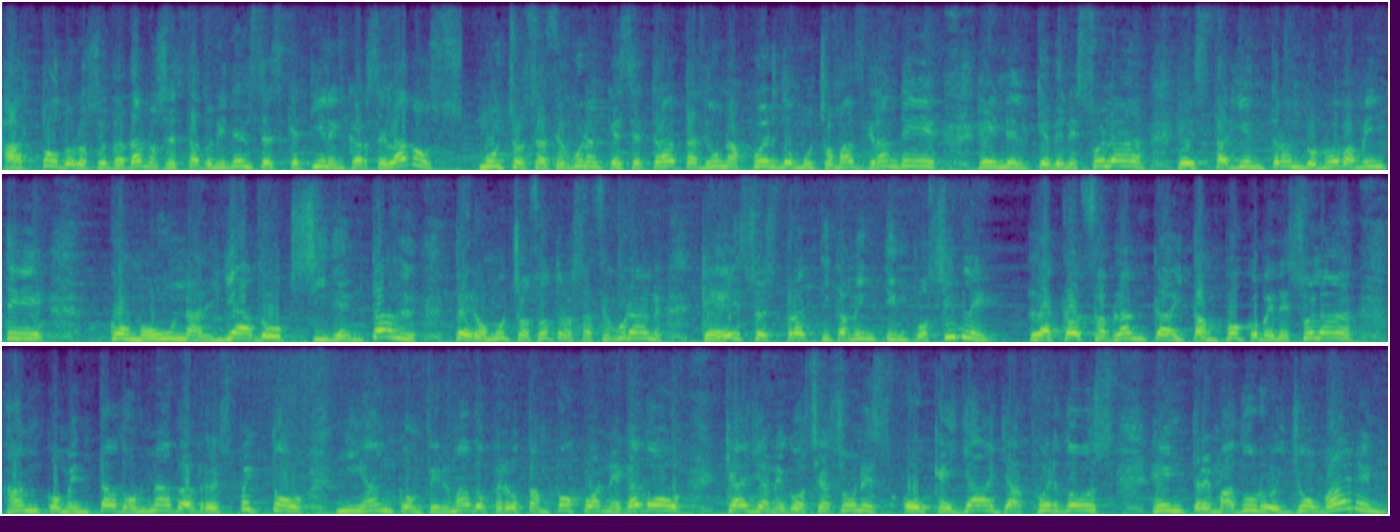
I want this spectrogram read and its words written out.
a todos los ciudadanos estadounidenses que tienen encarcelados. Muchos aseguran que se trata de un acuerdo mucho más grande en el que Venezuela estaría entrando nuevamente como un aliado occidental, pero muchos otros aseguran que eso es prácticamente imposible. La Casa Blanca y tampoco Venezuela han comentado nada al respecto, ni han confirmado, pero tampoco han negado que haya negociaciones o que ya haya acuerdos entre Maduro y Joe Biden.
